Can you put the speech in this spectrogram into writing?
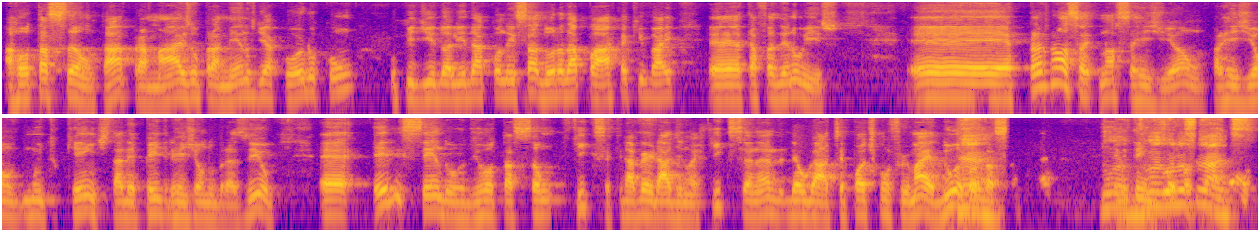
a rotação, tá? Para mais ou para menos, de acordo com o pedido ali da condensadora da placa que vai estar é, tá fazendo isso. É, para nossa nossa região, para região muito quente, tá? Depende da região do Brasil. É, ele sendo de rotação fixa, que na verdade não é fixa, né, Delgado? Você pode confirmar? É duas é. rotações. Duas, duas velocidades. Duas,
